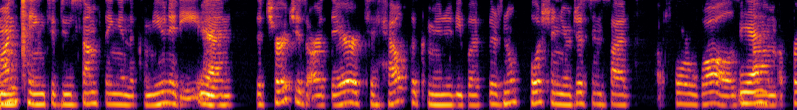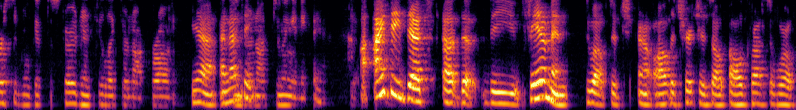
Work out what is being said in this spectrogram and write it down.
wanting to do something in the community, Yeah. and the churches are there to help the community. But if there's no push and you're just inside four walls, Yeah. um, a person will get discouraged and feel like they're not growing yeah, and I and think they're not doing anything. I- I think that's uh, the the famine throughout the, uh, all the churches all, all across the world,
